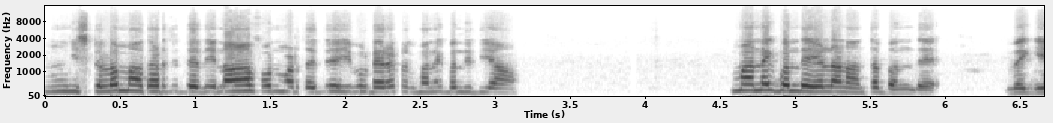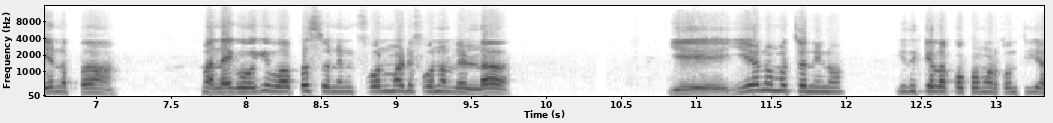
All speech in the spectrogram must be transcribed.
ಹ್ಮ್, ಇಷ್ಟೆಲ್ಲ ಮಾತಾಡ್ತಿದ್ದೆ, ದಿನಾ ಫೋನ್ ಮಾಡ್ತಾ ಇದ್ದೆ, ಇವಾಗ ಡೈರೆಕ್ಟ್ ಆಗಿ ಮನೆಗೆ ಬಂದಿದ್ಯಾ ಮನೆಗ್ ಬಂದೆ, ಹೇಳೋಣ ಅಂತ ಬಂದೆ. ಇವಾಗ ಏನಪ್ಪ? ಮನೆಗೆ ಹೋಗಿ ವಾಪಸ್ಸು, ನಿನ್ ಫೋನ್ ಮಾಡಿ ಫೋನಲ್ಲಿ ಹೇಳ. ಏ, ಏನೋ ಮಚ್ಚ ನೀನು? ಇದಕ್ಕೆಲ್ಲ ಕೋಪ ಮಾಡ್ಕೊಂತೀಯ?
